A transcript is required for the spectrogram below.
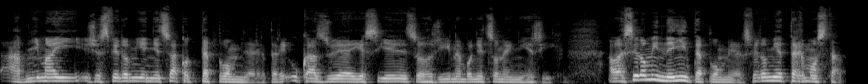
a vnímají, že svědomí je něco jako teploměr, který ukazuje, jestli je něco hřích nebo něco není hřích. Ale svědomí není teploměr, svědomí je termostat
